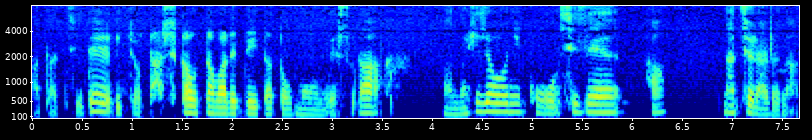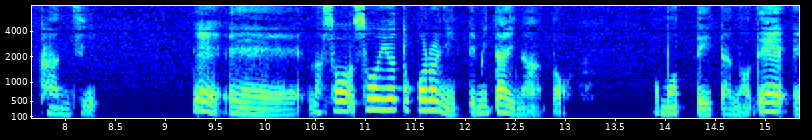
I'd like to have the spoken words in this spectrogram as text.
形で一応確か歌われていたと思うんですがあの非常にこう自然派ナチュラルな感じで、えー、まあ、そうそういうところに行ってみたいなと思っていたので、えー、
